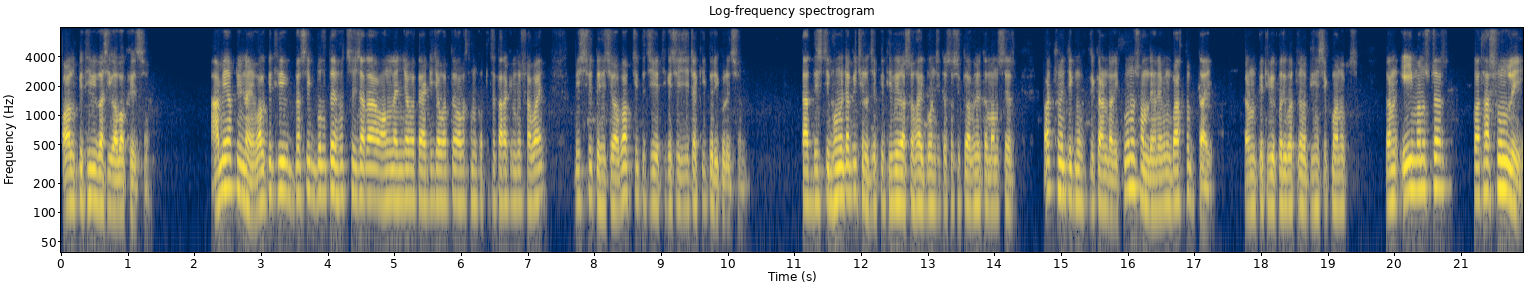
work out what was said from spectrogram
অল পৃথিবীবাসী অবাক হয়েছে। আমি আপনি নাই অল পৃথিবীবাসী বলতে হচ্ছে যারা অনলাইন জগতে, আইটি জগতে অবস্থান করতেছে, তারা কিন্তু সবাই বিস্মিত হয়েছে, অবাক চিত্তে চেয়ে থেকেছে যেটা কি তৈরি করেছেন। তার দৃষ্টিভূমিটা কি ছিল যে পৃথিবীর অসহায়, বঞ্চিত, শোষিত, অবহেলিত মানুষের অর্থনৈতিক মুক্তি কাণ্ডারি? কোনো সন্দেহ নেই এবং বাস্তব তাই। কারণ পৃথিবী পরিবর্তন ঐতিহাসিক মানুষ কারণ এই মানুষটার কথা শুনলে,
